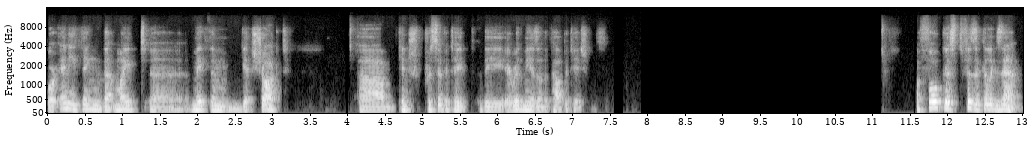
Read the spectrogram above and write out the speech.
or anything that might uh, make them get shocked um, can precipitate the arrhythmias and the palpitations. A focused physical exam.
